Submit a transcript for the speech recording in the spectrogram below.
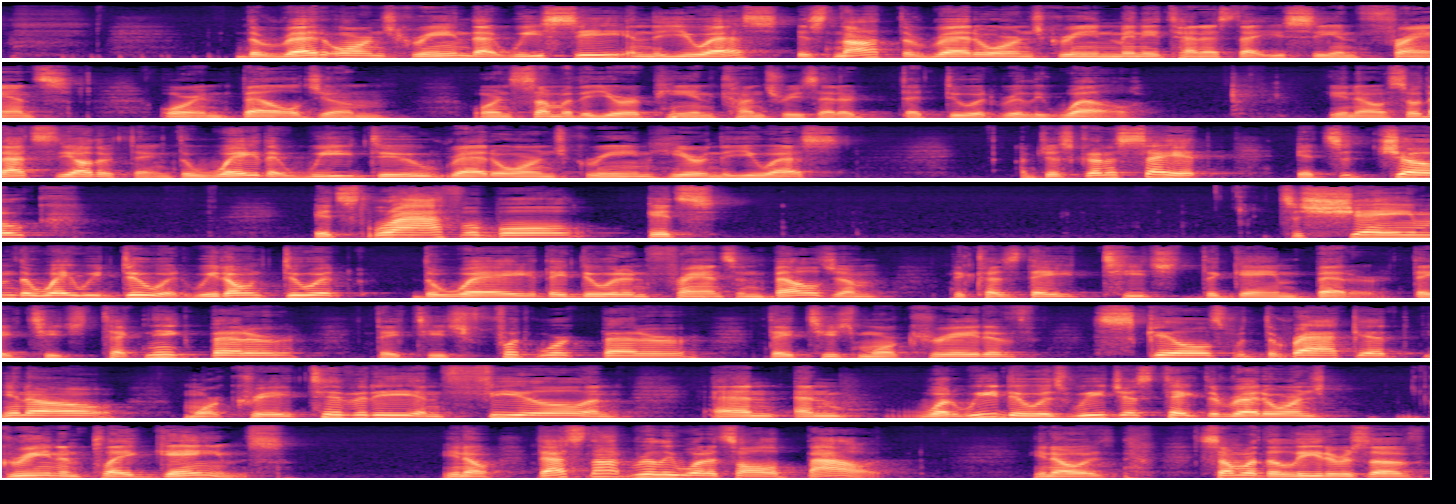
the red, orange, green that we see in the US is not the red, orange, green mini tennis that you see in France or in Belgium or in some of the European countries that are, that do it really well. You know, so that's the other thing. The way that we do red, orange, green here in the US, I'm just going to say it. It's a joke. It's laughable. It's it's a shame the way we do it. We don't do it the way they do it in France and Belgium because they teach the game better. They teach technique better. They teach footwork better. They teach more creative skills with the racket, you know, more creativity and feel and and and what we do is we just take the red, orange, green and play games. You know, that's not really what it's all about. You know, some of the leaders of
